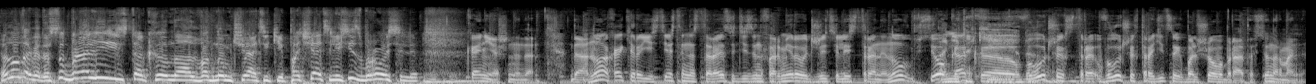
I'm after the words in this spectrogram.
Ну так это, собрались так на, в одном чатике, початились и сбросили. Конечно, да. Да, ну а хакеры, естественно, стараются дезинформировать жителей страны. Ну, все Они как такие, э, в, да. лучших, в лучших традициях большого брата. Все нормально.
